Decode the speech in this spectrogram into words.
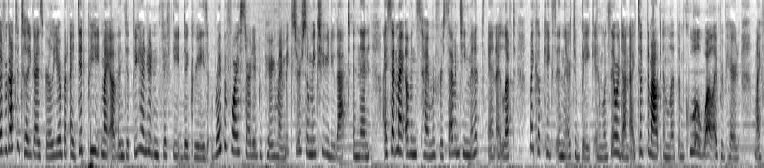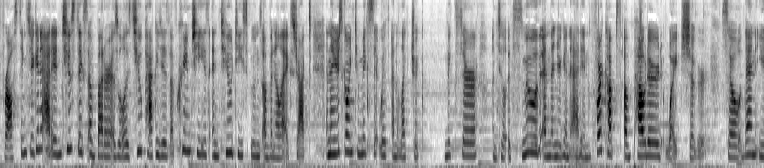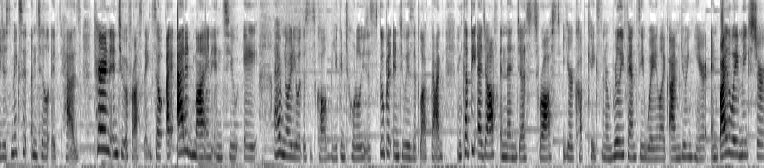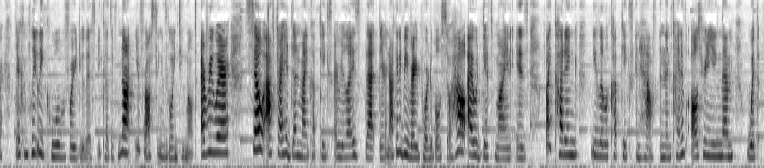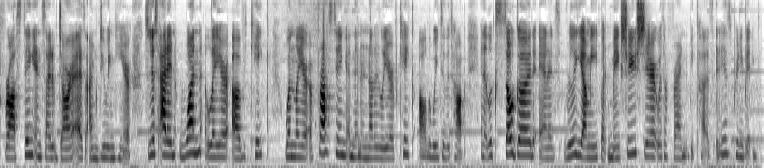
So I forgot to tell you guys earlier, but I did preheat my oven to 350 degrees right before I started preparing my mixer, so make sure you do that. And then I set my oven's timer for 17 minutes and I left my cupcakes in there to bake and once they were done, I took them out and let them cool while I prepared my frosting. So you're gonna add in two sticks of butter as well as two packages of cream cheese and two teaspoons of vanilla extract. And then you're just going to mix it with an electric mixer until it's smooth and then you're gonna add in four cups of powdered white sugar. So then you just mix it until it has turned into a frosting. So I added mine into a I have no idea what this is called but you can totally just scoop it into a ziploc bag and cut the edge off and then just frost your cupcakes in a really fancy way like I'm doing here. And by the way make sure they're completely cool before you do this because if not your frosting is going to melt everywhere. So after I had done my cupcakes I realized that they're not going to be very portable. So how I would gift mine is by cutting the little cupcakes in half and then kind of alternating them with frosting inside of jar as I'm doing here. So just add in one layer of cake one layer of frosting and then another layer of cake all the way to the top and it looks so good and it's really yummy but make sure you share it with a friend because it is pretty big.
